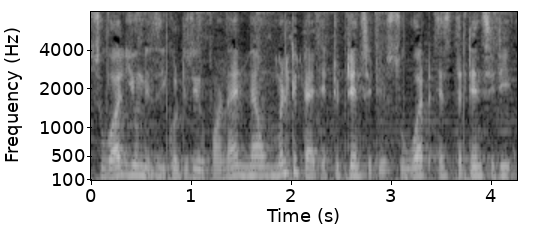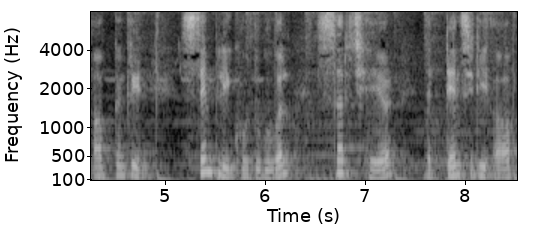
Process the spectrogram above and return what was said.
So volume is equal to 0.9. Now multiplied it to density. So what is the density of concrete? Simply go to Google, search here the density of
